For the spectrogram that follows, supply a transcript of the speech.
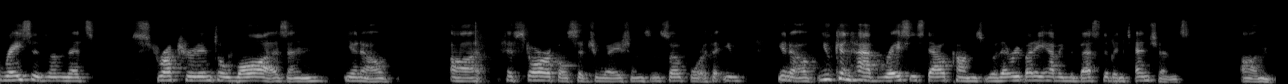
racism that's structured into laws and, you know, uh, historical situations and so forth that you, you know, you can have racist outcomes with everybody having the best of intentions. Um,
